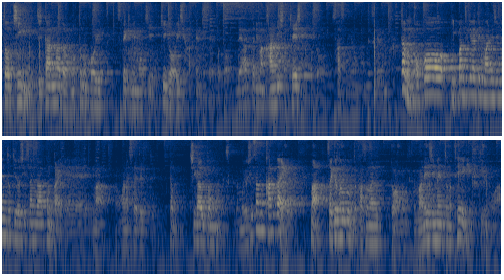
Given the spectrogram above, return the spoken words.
人賃金時間などを最も効率的に用い企業を維持発展させることであったり、まあ、管理者経営者のことを指すようなんですけども多分ここ一般的にやってるマネジメントと吉井さんが今回、えー、まあ、お話しされてるって多分違うと思うんですけども吉井さんの考え、まあ、先ほどの部分と重なるとは思うんですけどマネジメントの定義っていうのは？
